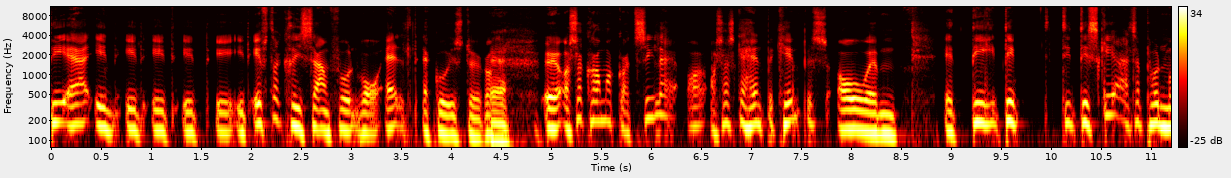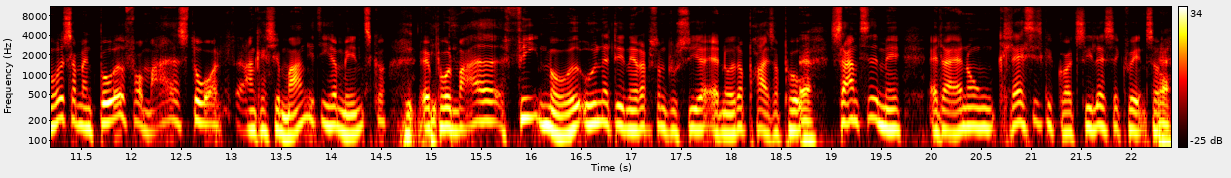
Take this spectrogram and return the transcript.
det er et, et, et, et, et efterkrigssamfund, hvor alt er gået i stykker. Ja. Øh, og så kommer Godzilla, og, og så skal han bekæmpes, og øhm, øh, det, det, det, det sker altså på en måde, så man både får meget stort engagement i de her mennesker, øh, på en meget fin måde, uden at det netop, som du siger, er noget, der presser på. Ja. Samtidig med, at der er nogle klassiske Godzilla-sekvenser. Ja.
